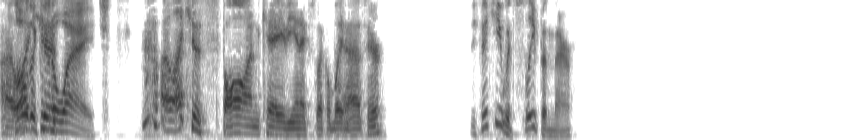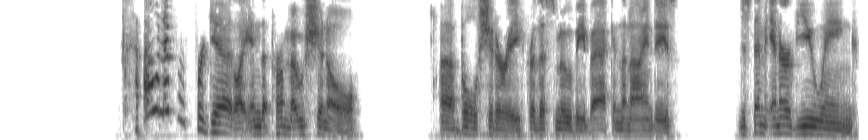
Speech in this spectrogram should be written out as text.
I Blow like the kid his- away. I like his spawn cave he inexplicably has here. You think he would sleep in there? I will never forget, like, in the promotional uh, bullshittery for this movie back in the 90s, just them interviewing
